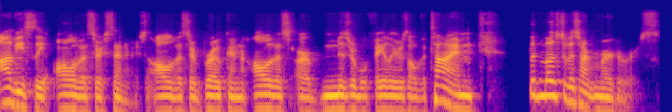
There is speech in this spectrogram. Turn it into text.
Obviously, all of us are sinners. All of us are broken. All of us are miserable failures all the time, but most of us aren't murderers.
